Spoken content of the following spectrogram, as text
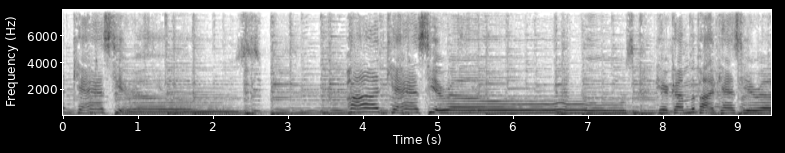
Podcast Heroes. Podcast Heroes. Here come the Podcast Heroes.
